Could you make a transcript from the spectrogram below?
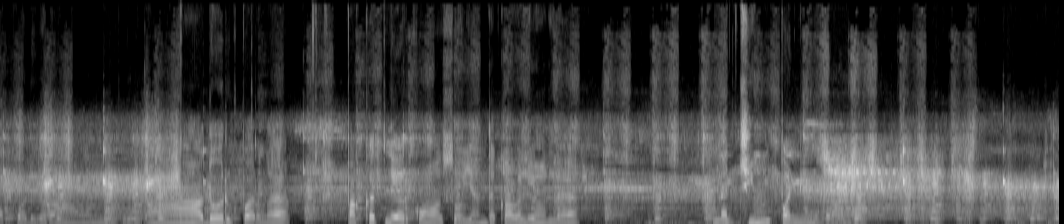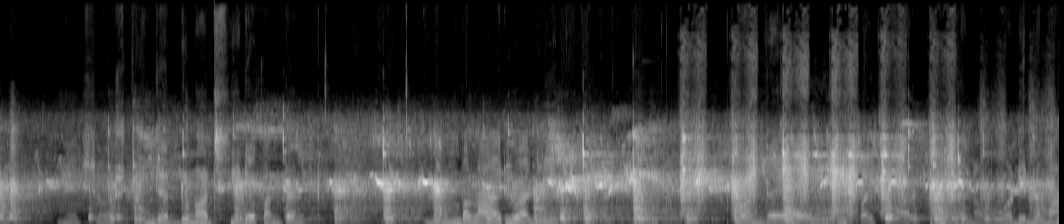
பார்ப்போம் அதோ இருக்கு பாருங்க. பக்கத்துலேயே இருக்கும். ஸோ எந்த கவலையும் இல்லை. என்ன ஜிம் பண்ணிருக்கிறாங்க make stranger to not see the content நம்மலாம் அறிவாளி. அந்த இது பைக் வரக்கூடிய நான் ஓடினோமா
